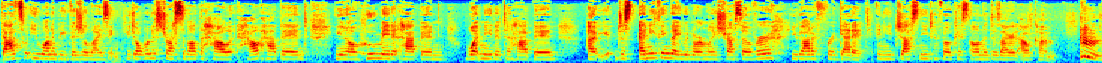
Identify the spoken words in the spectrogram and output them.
That's what you want to be visualizing. You don't want to stress about the how it how it happened, you know, who made it happen, what needed to happen. Uh, just anything that you would normally stress over, you got to forget it and you just need to focus on the desired outcome.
